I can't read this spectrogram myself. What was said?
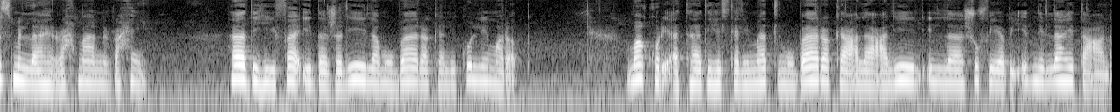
بسم الله الرحمن الرحيم. هذه فائدة جليلة مباركة لكل مرض. ما قرأت هذه الكلمات المباركة على عليل إلا شفي بإذن الله تعالى.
